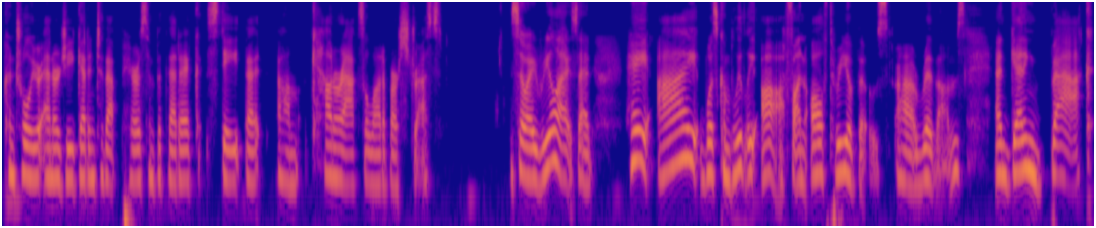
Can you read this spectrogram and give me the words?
control your energy, get into that parasympathetic state that um, counteracts a lot of our stress. So I realized that hey, I was completely off on all three of those uh, rhythms, and getting back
